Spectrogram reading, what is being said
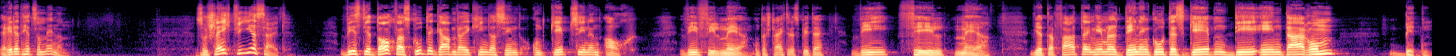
Er redet hier zu Männern. So schlecht wie ihr seid, wisst ihr doch, was gute Gaben eure Kinder sind und gebt sie ihnen auch. Wie viel mehr? Unterstreicht das bitte. Wie viel mehr wird der Vater im Himmel denen Gutes geben, die ihn darum bitten.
